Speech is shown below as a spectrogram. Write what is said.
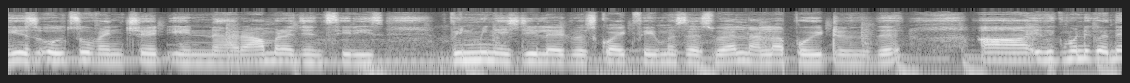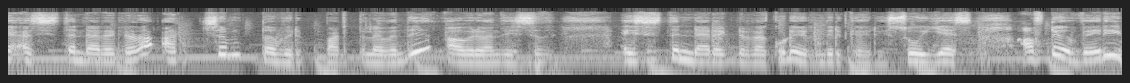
he is also ventured in Ramarajan series வின்மின் ஹெச்டியில் it was quite famous as well நல்லா போயிட்டு இருந்தது uh, இதுக்கு முன்னாடி வந்து அசிஸ்டன்ட் டேரக்டராக அச்சம் தவிர படத்தில் வந்து அவர் வந்து அசிஸ்டன்ட் டேரக்டராக கூட இருந்திருக்காரு. So yes after very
